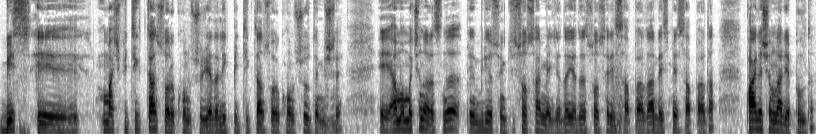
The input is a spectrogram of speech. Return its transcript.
biz e, maç bittikten sonra konuşuruz ya da lig bittikten sonra konuşuruz demişti. E, ama maçın arasında e, biliyorsun ki sosyal medyada ya da sosyal hesaplardan, resmi hesaplardan paylaşımlar yapıldı.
